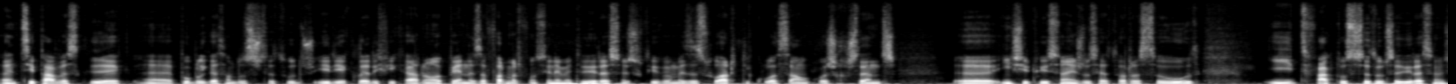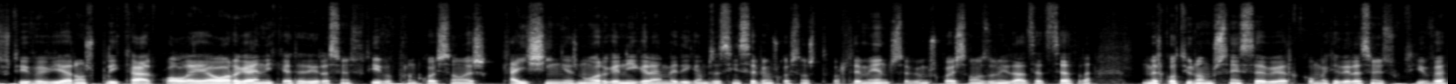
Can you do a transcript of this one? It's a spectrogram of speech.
antecipava-se que a, a, publicação dos estatutos iria clarificar não apenas a forma de funcionamento da direção executiva, mas a sua articulação com as restantes uh, instituições do setor da saúde e de facto os estatutos da direção executiva vieram explicar qual é a orgânica da direção executiva, portanto, quais são as caixinhas no organigrama, digamos assim, sabemos quais são os departamentos, sabemos quais são as unidades, etc. Mas continuamos sem saber como é que a direção executiva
